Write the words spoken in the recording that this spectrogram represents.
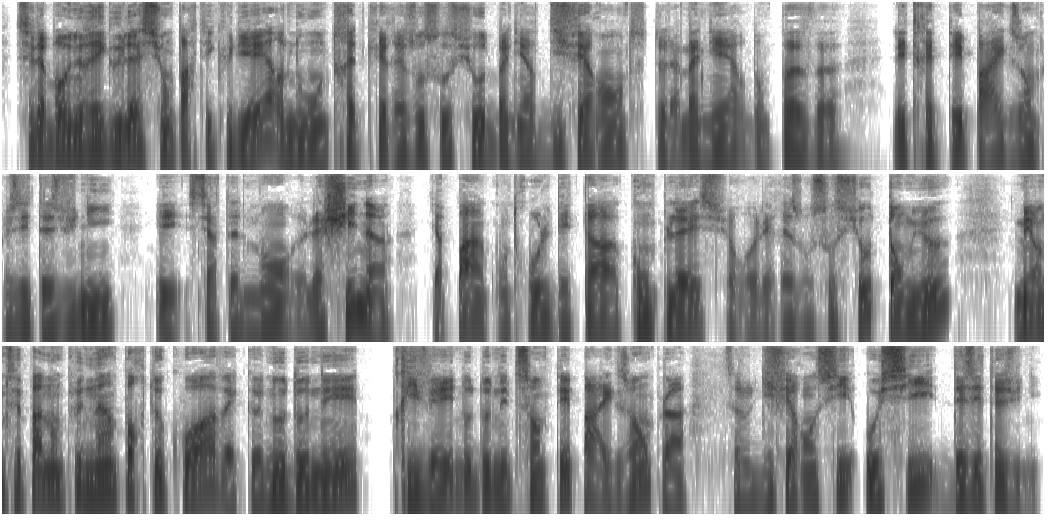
C'est d'abord une régulation particulière. Nous, on traite les réseaux sociaux de manière différente de la manière dont peuvent les traiter, par exemple, les États-Unis et certainement la Chine. Il n'y a pas un contrôle d'État complet sur les réseaux sociaux, tant mieux. Mais on ne fait pas non plus n'importe quoi avec nos données privées, nos données de santé, par exemple. Ça nous différencie aussi des États-Unis.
